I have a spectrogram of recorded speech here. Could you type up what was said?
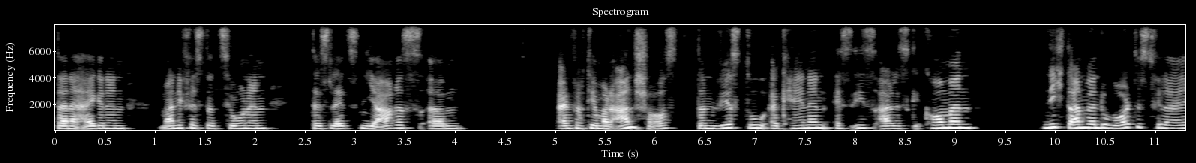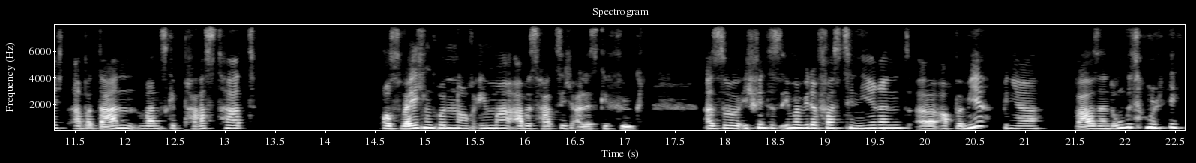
deine eigenen Manifestationen des letzten Jahres ähm, einfach dir mal anschaust, dann wirst du erkennen, es ist alles gekommen. Nicht dann, wenn du wolltest vielleicht, aber dann, wann es gepasst hat, aus welchen Gründen auch immer, aber es hat sich alles gefügt. Also ich finde das immer wieder faszinierend, äh, auch bei mir, bin ja rasend ungeduldig,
